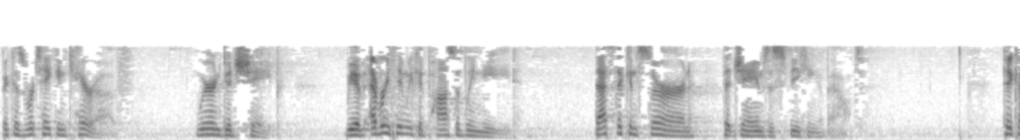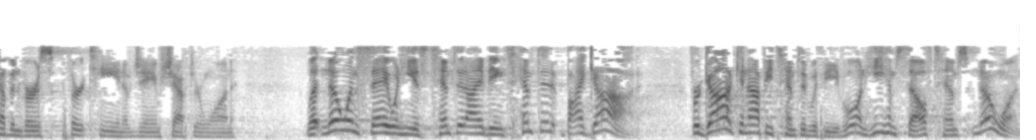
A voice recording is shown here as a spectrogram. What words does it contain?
because we're taken care of. We're in good shape. We have everything we could possibly need. That's the concern that James is speaking about. Pick up in verse 13 of James chapter 1. Let no one say when he is tempted, I am being tempted by God. For God cannot be tempted with evil, and he himself tempts no one.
